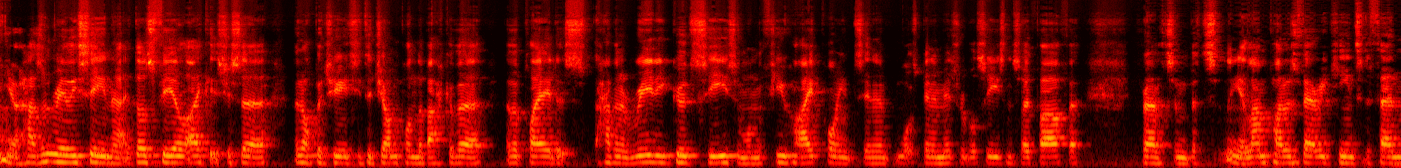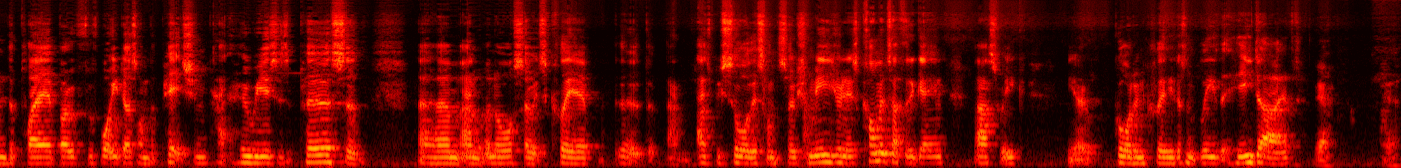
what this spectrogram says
you know, hasn't really seen that. It does feel like it's just a an opportunity to jump on the back of a of a player that's having a really good season, one of the few high points in a, what's been a miserable season so far for for Everton. But you know, Lampard was very keen to defend the player, both with what he does on the pitch and who he is as a person. Um, and, and also, it's clear that, that, as we saw this on social media in his comments after the game last week, you know, Gordon clearly doesn't believe that he died. Yeah, yeah.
